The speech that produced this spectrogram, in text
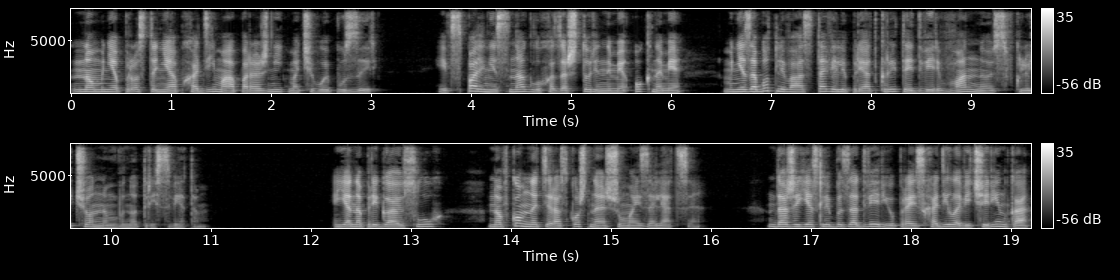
Но мне просто необходимо опорожнить мочевой пузырь, и в спальне с наглухо зашторенными окнами мне заботливо оставили приоткрытой дверь в ванную с включенным внутри светом. Я напрягаю слух, но в комнате роскошная шумоизоляция. Даже если бы за дверью происходила вечеринка,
